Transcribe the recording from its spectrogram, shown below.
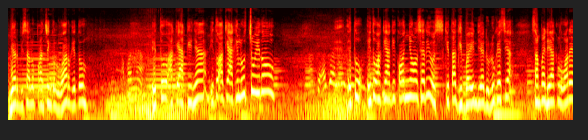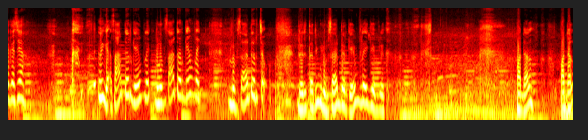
Biar bisa lu pancing keluar gitu. Apanya? itu aki-akinya itu aki-aki lucu itu. Aja itu itu aki-aki konyol serius. Kita gibain dia dulu guys ya. Sampai dia keluar ya guys ya. Wih nggak sadar gameplay. Belum sadar gameplay. Belum sadar cok. Dari tadi belum sadar gameplay gameplay padahal padahal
